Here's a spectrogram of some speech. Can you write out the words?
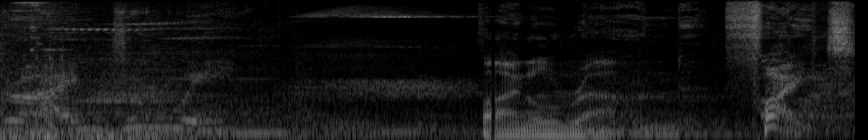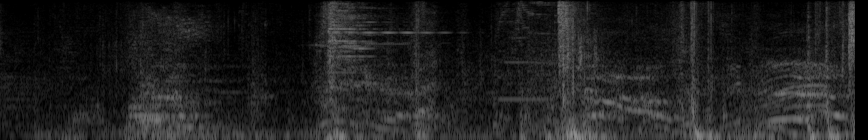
To win. Final round. Fight!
